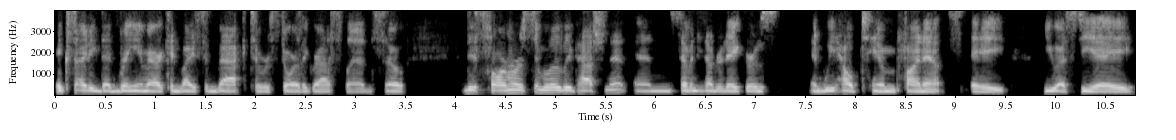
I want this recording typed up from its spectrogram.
exciting than bringing American bison back to restore the grassland. So this farmer is similarly passionate and 1700 acres, and we helped him finance a USDA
